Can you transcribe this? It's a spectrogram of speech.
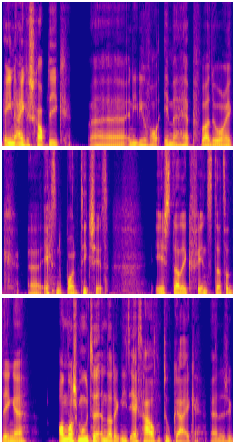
één eigenschap die ik in ieder geval in me heb, waardoor ik echt in de politiek zit, is dat ik vind dat er dingen anders moeten en dat ik niet echt hou van toekijken. Uh, dus ik,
